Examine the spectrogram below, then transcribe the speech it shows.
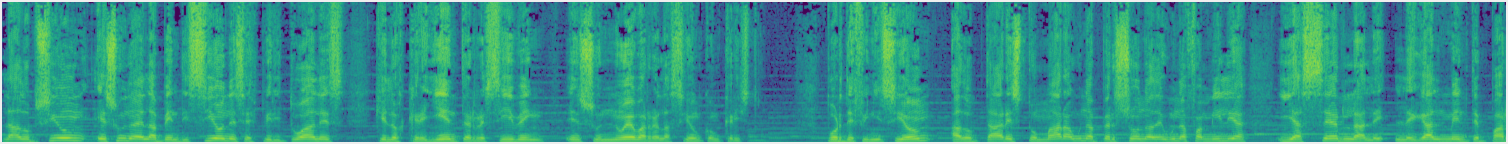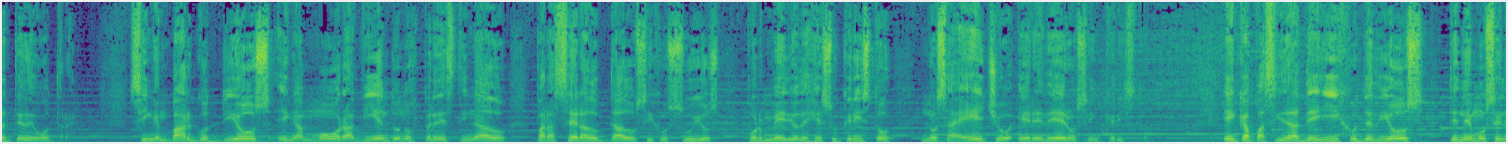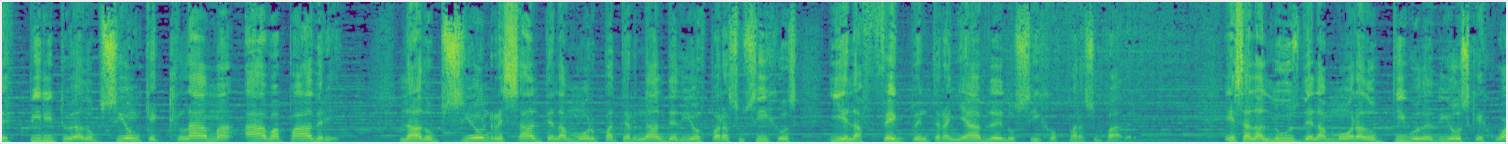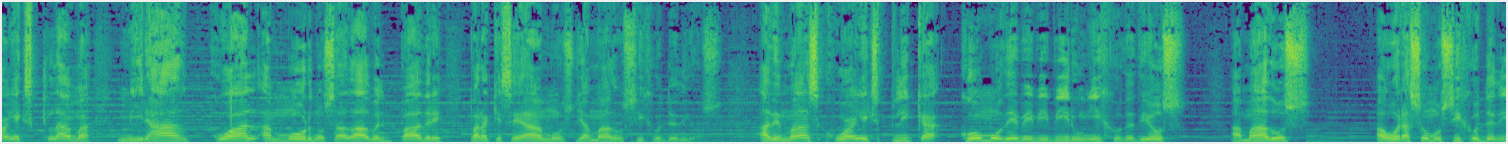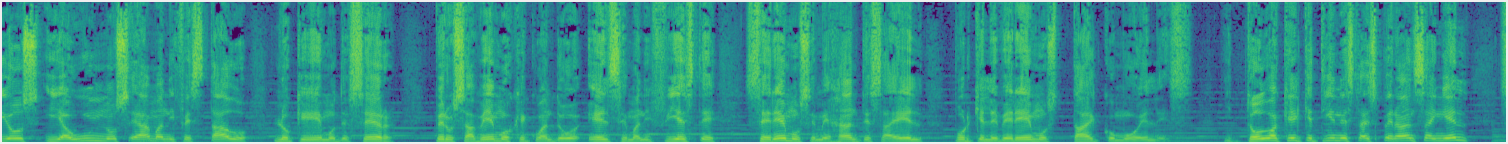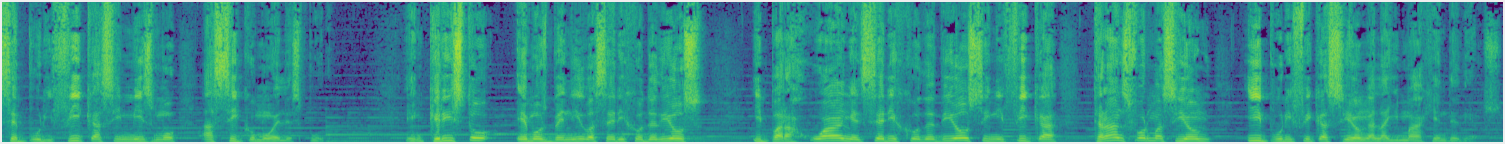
La adopción es una de las bendiciones espirituales que los creyentes reciben en su nueva relación con Cristo. Por definición, adoptar es tomar a una persona de una familia y hacerla legalmente parte de otra. Sin embargo, Dios en amor, habiéndonos predestinado para ser adoptados hijos suyos por medio de Jesucristo, nos ha hecho herederos en Cristo. En capacidad de hijos de Dios, tenemos el espíritu de adopción que clama, Abba Padre. La adopción resalta el amor paternal de Dios para sus hijos y el afecto entrañable de los hijos para su Padre. Es a la luz del amor adoptivo de Dios que Juan exclama, mirad cuál amor nos ha dado el Padre para que seamos llamados hijos de Dios. Además, Juan explica cómo debe vivir un hijo de Dios. Amados, Ahora somos hijos de Dios y aún no se ha manifestado lo que hemos de ser, pero sabemos que cuando Él se manifieste, seremos semejantes a Él porque le veremos tal como Él es. Y todo aquel que tiene esta esperanza en Él se purifica a sí mismo así como Él es puro. En Cristo hemos venido a ser hijos de Dios y para Juan el ser hijo de Dios significa transformación y purificación a la imagen de Dios.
